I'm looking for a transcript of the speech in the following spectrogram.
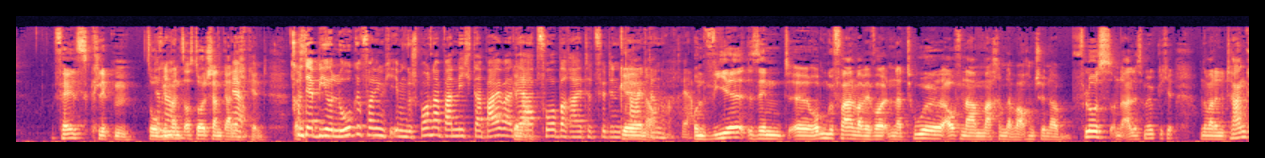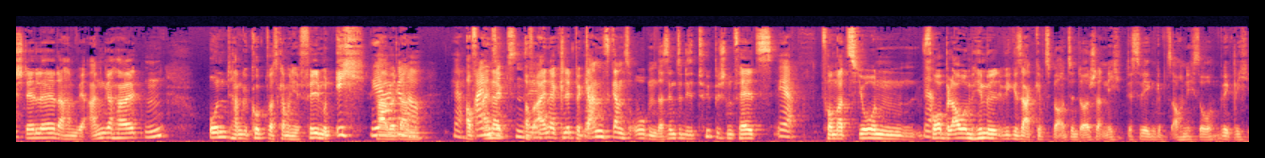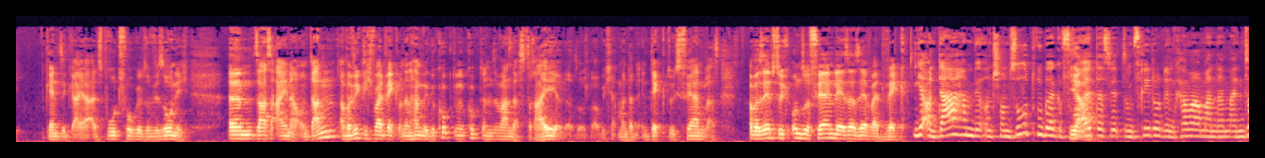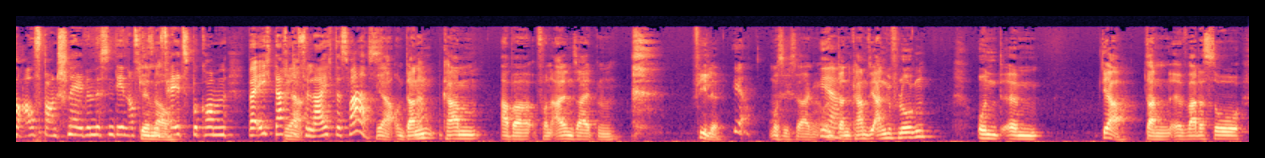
Felsklippen, so genau. wie man es aus Deutschland gar ja. nicht kennt. Das und der Biologe, von dem ich eben gesprochen habe, war nicht dabei, weil genau. der hat vorbereitet für den genau. Tag danach. Ja. Und wir sind äh, rumgefahren, weil wir wollten Naturaufnahmen machen. Da war auch ein schöner Fluss und alles Mögliche. Und da war eine Tankstelle, da haben wir angehalten und haben geguckt, was kann man hier filmen. Und ich ja, habe genau. dann ja, auf, einer, auf einer Klippe ganz, ganz oben, das sind so diese typischen Fels. Ja. Formationen ja. vor blauem Himmel, wie gesagt, gibt es bei uns in Deutschland nicht. Deswegen gibt es auch nicht so wirklich Gänsegeier als Brutvogel sowieso nicht. Ähm, saß einer und dann, aber wirklich weit weg. Und dann haben wir geguckt und geguckt, dann waren das drei oder so, glaube ich, hat man dann entdeckt durchs Fernglas. Aber selbst durch unsere Ferngläser sehr weit weg. Ja, und da haben wir uns schon so drüber gefreut, ja. dass wir zum Frido, dem Kameramann, dann meinen, so aufbauen, schnell, wir müssen den auf genau. diesen Fels bekommen, weil ich dachte ja. vielleicht, das war's. Ja, und dann ja? kamen aber von allen Seiten viele, ja. muss ich sagen. Ja. Und dann kamen sie angeflogen und ähm, ja, dann äh, war das so.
